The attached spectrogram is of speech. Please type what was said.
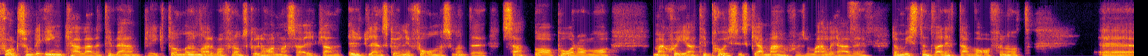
Folk som blev inkallade till värnplikt, de undrade varför de skulle ha en massa utländska uniformer som inte satt bra på dem och marschera till preussiska marscher som de aldrig hade. De visste inte vad detta var för något. Eh,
